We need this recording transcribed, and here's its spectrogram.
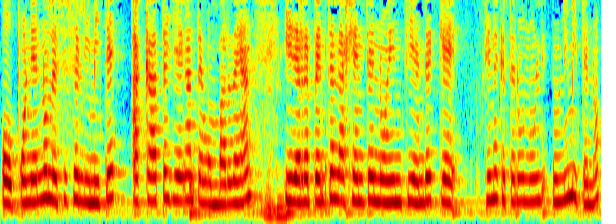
o poniéndoles ese límite, acá te llegan, te bombardean y de repente la gente no entiende que tiene que tener un, un límite, ¿no?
